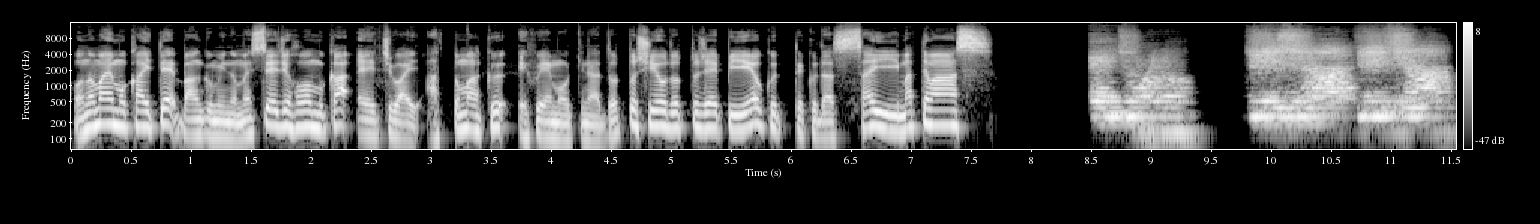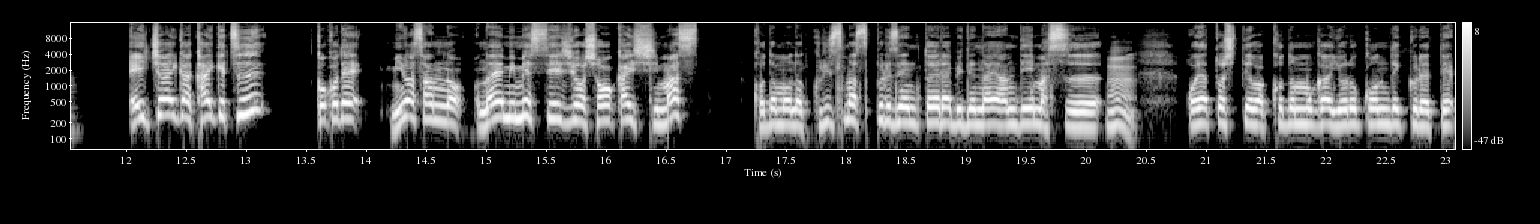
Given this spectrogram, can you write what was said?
お名前も書いて番組のメッセージホームか hy アットマーク fm 沖縄 .co.jp へ送ってください。待ってます。HI が解決。ここで美和さんのお悩みメッセージを紹介します。子供のクリスマスプレゼント選びで悩んでいます、うん。親としては子供が喜んでくれて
